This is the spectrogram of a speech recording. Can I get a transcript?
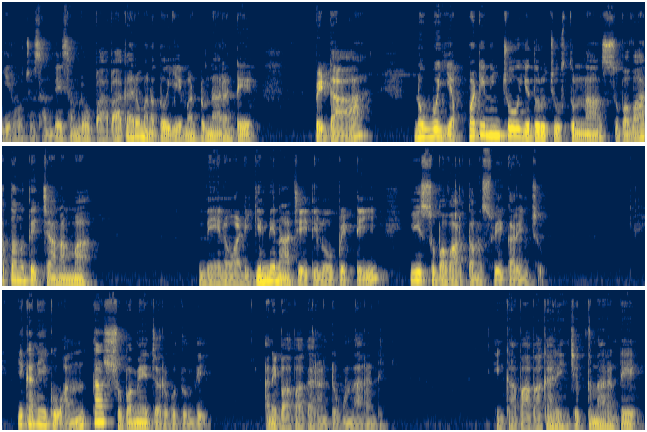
ఈరోజు సందేశంలో బాబా గారు మనతో ఏమంటున్నారంటే బిడ్డ నువ్వు ఎప్పటి నుంచో ఎదురు చూస్తున్న శుభవార్తను తెచ్చానమ్మా. నేను అడిగింది నా చేతిలో పెట్టి ఈ శుభవార్తను స్వీకరించు. ఇక నీకు అంతా శుభమే జరుగుతుంది. అని బాబాగారు అంటూ ఉన్నారండి. ఇంకా బాబాగారు ఏం చెప్తున్నారంటే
